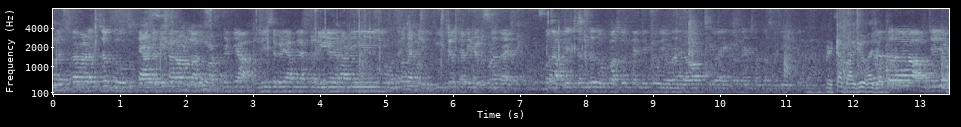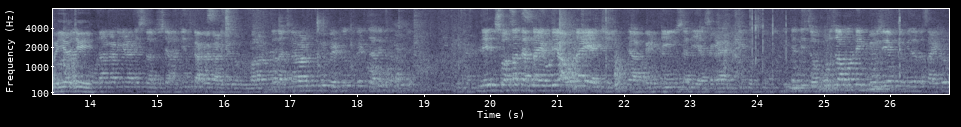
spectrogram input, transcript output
अं, रचना मॅडमचं कौतुक त्यासाठी करावं लागलं वाटतं की आपली सगळे आपल्या करिअर आणि म्हणतो ना की फ्युचरसाठी धडपडत आहे पण आपले छंद जोपासून त्यांनी तो एवढा जबाब किंवा छंदासाठी. बेटा बाजू हा खरं तर आमचे जे भैया जी. पुन्हा गाडगे आणि सरचे अजित काका गाडगे मला वाटतं रचना मॅडम तुम्ही भेटलो भेट झाली ना ते स्वतः त्यांना एवढी आवड आहे याची त्या पेंटिंग्स आणि या सगळ्या की त्यांनी जपूर जाऊन एक म्युझियम तुम्ही जर साईडवर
